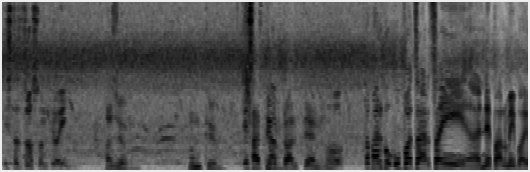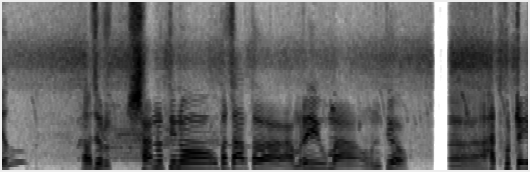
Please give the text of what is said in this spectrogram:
त्यस्तो जोस हुन्थ्यो है? हजुर हुन्थ्यो। साथीहरू ढल्थ्यो नि। तपाईँहरूको उपचार चाहिँ नेपालमै भयो? हजुर सानोतिनो उपचार त हाम्रै उमा हुन्थ्यो। हातखुट्टै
